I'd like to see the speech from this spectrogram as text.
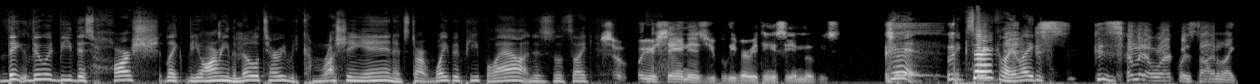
they there would be this harsh like the army, the military would come rushing in and start wiping people out, and it's, it's like So what you're saying is you believe everything you see in movies. Yeah, exactly. Like Because someone at work was talking like,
